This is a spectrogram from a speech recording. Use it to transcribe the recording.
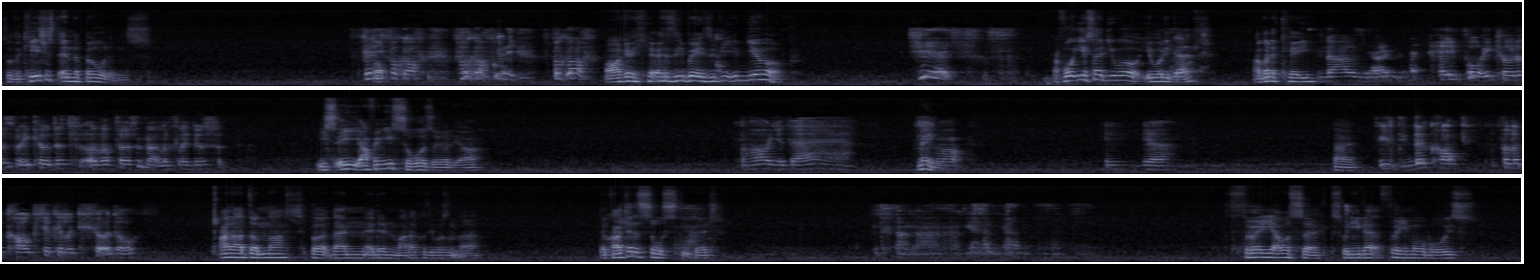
So the key's just in the buildings. Vinnie, Oh. fuck off! Fuck off, Vinnie! Fuck off! Oh, I can hear. He, wait, is he beating you up? Yes! I thought you said you were you already Yeah. got. I got a key. Right? Hey, thought he killed us, but he killed this other person that looked like us. You see, I think he saw us earlier. Oh, you're there. Me? Yeah. Oh. You- The cog, for the cogs, you could like shut a door. I had done that, but then it didn't matter because he wasn't there. The culture is so stupid. Three of six. When you get three more boys.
